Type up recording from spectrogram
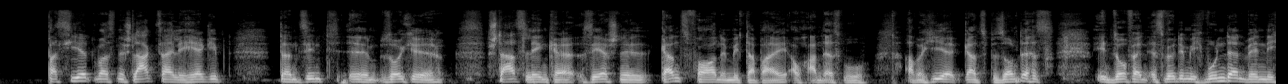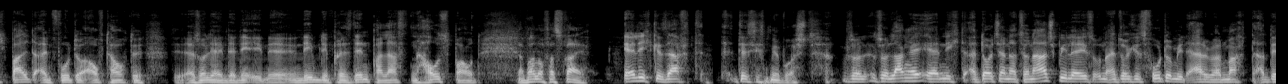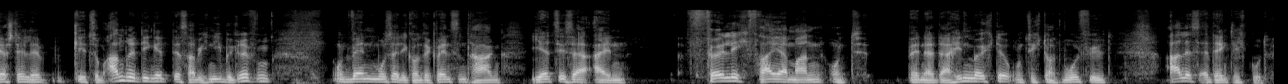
passiert, was eine Schlagzeile hergibt, dann sind äh, solche Staatslenker sehr schnell ganz vorne mit dabei, auch anderswo. Aber hier ganz besonders. Insofern, es würde mich wundern, wenn nicht bald ein Foto auftauchte. Er soll ja in der Nähe, neben dem Präsidentenpalast ein Haus bauen. Da war noch was frei. Ehrlich gesagt, das ist mir wurscht. So, solange er nicht ein deutscher Nationalspieler ist und ein solches Foto mit Erdogan macht, an der Stelle geht es um andere Dinge. Das habe ich nie begriffen. Und wenn, muss er die Konsequenzen tragen. Jetzt ist er ein völlig freier Mann und wenn er dahin möchte und sich dort wohlfühlt. Alles erdenklich Gute.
